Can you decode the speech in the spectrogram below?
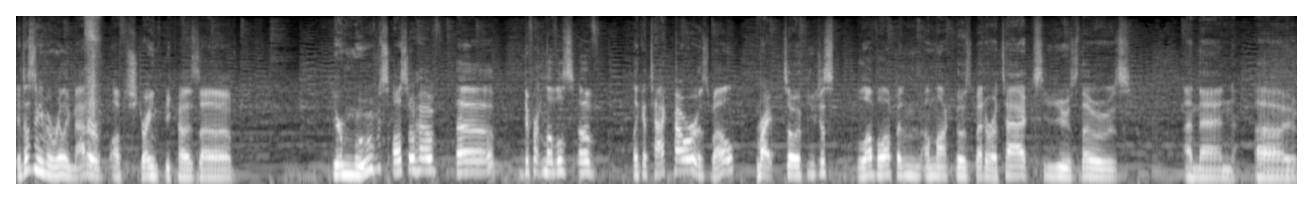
it doesn't even really matter of, of strength because uh, your moves also have uh, different levels of like attack power as well. Right. So if you just level up and unlock those better attacks, you use those, and then uh,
